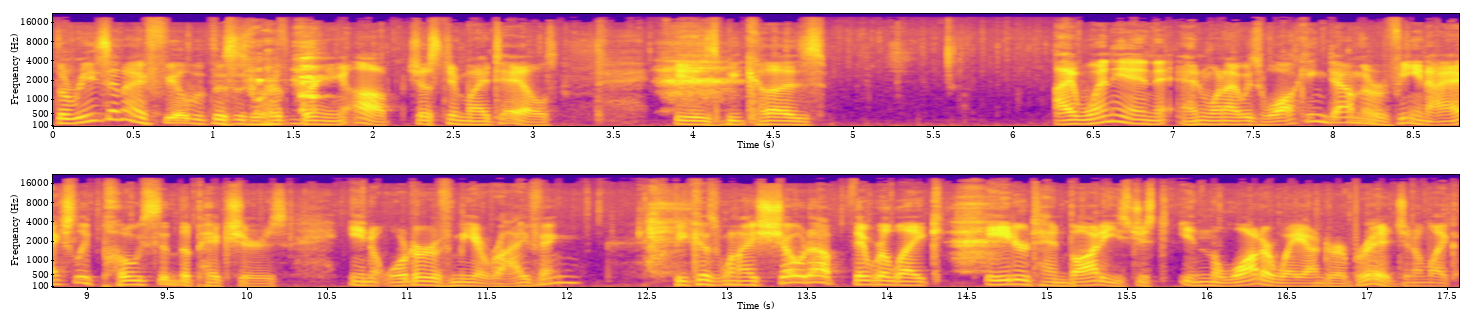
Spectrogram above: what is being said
The reason I feel that this is worth bringing up, just in my tales, is because I went in and when I was walking down the ravine, I actually posted the pictures in order of me arriving. Because when I showed up, there were like eight or 10 bodies just in the waterway under a bridge. And I'm like,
